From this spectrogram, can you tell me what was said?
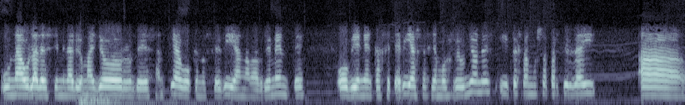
un aula del Seminario Mayor de Santiago que nos cedían amablemente, o bien en cafeterías hacíamos reuniones y empezamos a partir de ahí a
